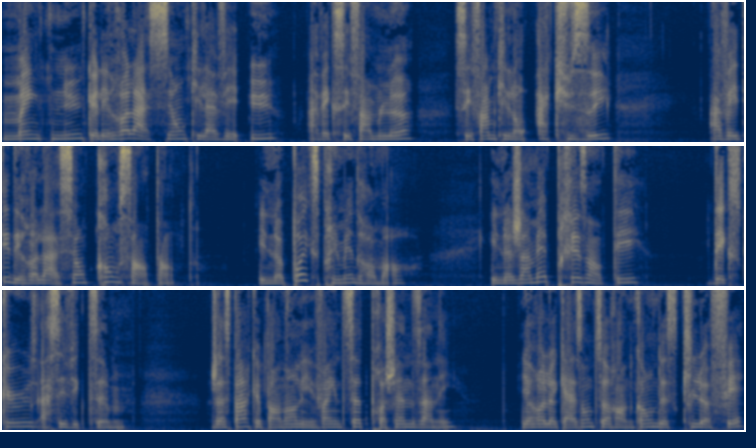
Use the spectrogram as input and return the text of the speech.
maintenu que les relations qu'il avait eues avec ces femmes-là, ces femmes qui l'ont accusé, avaient été des relations consentantes. Il n'a pas exprimé de remords. Il n'a jamais présenté d'excuses à ses victimes. J'espère que pendant les 27 prochaines années, il y aura l'occasion de se rendre compte de ce qu'il a fait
